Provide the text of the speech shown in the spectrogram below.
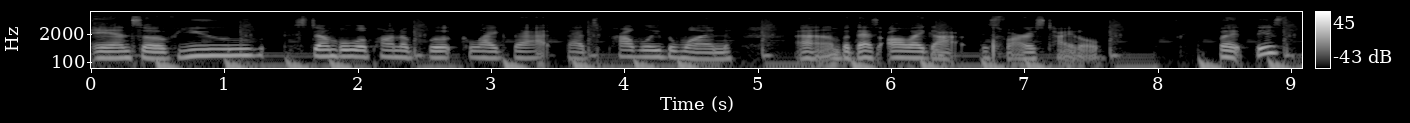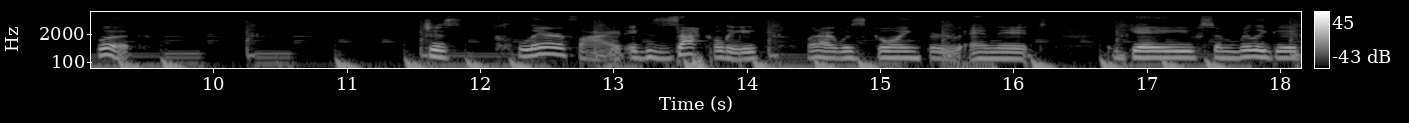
and so, if you stumble upon a book like that, that's probably the one. Um, but that's all I got as far as title. But this book just clarified exactly what I was going through, and it gave some really good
